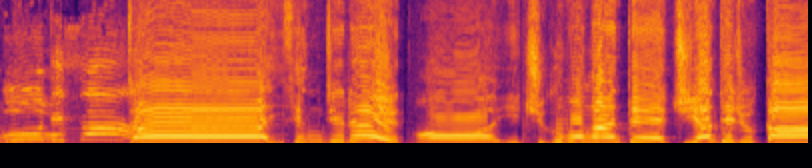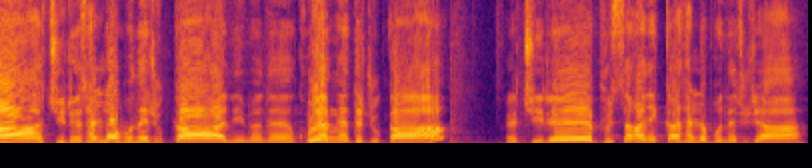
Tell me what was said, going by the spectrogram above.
오 됐어 자, 이 생쥐를 어, 이 쥐구멍한테 쥐한테 줄까? 쥐를 살려보내 줄까? 아니면은 고양이한테 줄까? 그래, 쥐를 불쌍하니까 살려보내 주자.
